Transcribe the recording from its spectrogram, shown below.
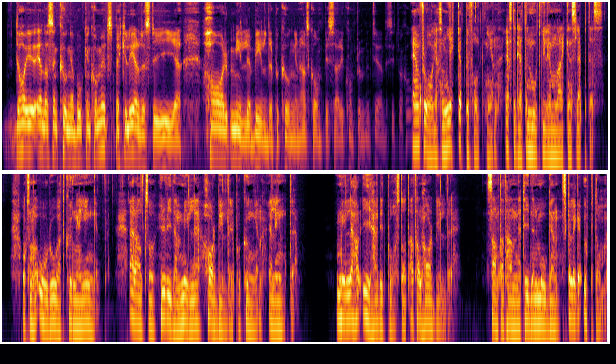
Det har ju ända sedan kungaboken kom ut spekulerades det i eh, har Mille bilder på kungen och hans kompisar i komprometterande situationer? En fråga som jäckat befolkningen efter det att den motvilliga monarken släpptes och som har oroat kungagänget är alltså huruvida Mille har bilder på kungen eller inte. Mille har ihärdigt påstått att han har bilder samt att han när tiden är mogen ska lägga upp dem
